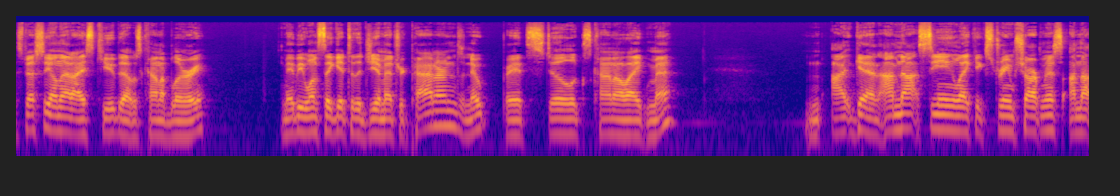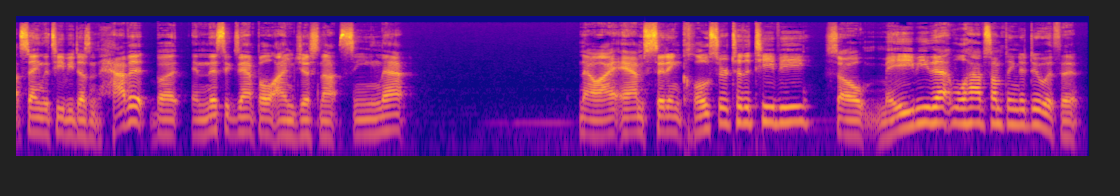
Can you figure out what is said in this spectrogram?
Especially on that ice cube, that was kind of blurry. Maybe once they get to the geometric patterns, nope, it still looks kind of like meh. I, again, I'm not seeing like extreme sharpness. I'm not saying the TV doesn't have it, but in this example, I'm just not seeing that. Now, I am sitting closer to the TV, so maybe that will have something to do with it.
